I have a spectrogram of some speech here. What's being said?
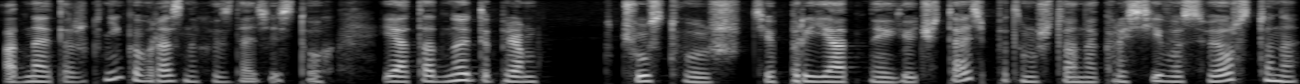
одна и та же книга в разных издательствах, и от одной ты прям чувствуешь, тебе приятно ее читать, потому что она красиво сверстана,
